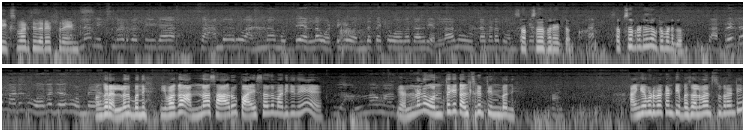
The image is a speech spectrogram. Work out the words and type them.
ಮಿಕ್ಸ್ ಮಾಡ್ತಿದ್ದಾರೆ ಫ್ರೆಂಡ್ಸ್ ಮಿಕ್ಸ್ ಮಾಡ್ಬೇಕು ಈಗ. ಸಾಂಬಾರು ಅನ್ನ ಮುದ್ದೆ ಎಲ್ಲ ಒಟ್ಟಿಗೆ ಒಂದತಕ್ಕೆ ಹೋಗೋದಾದ್ರೆ ಎಲ್ಲಾನು ಊಟ ಮಾಡೋದು ಒಂದ್ ಸಬ್ ಸಪ್ರೇಟ್ ಸಬ್ ಸಪ್ರೇಟ್ ಊಟ ಮಾಡೋದು? ಸಪ್ರೇಟ್ ಮಾಡಿದ್ರು ಹೋಗೋ ಜಾಗ ಒಂದೇ. ಹಂಗಾರೆ ಎಲ್ಲ ಬನ್ನಿ. ಇವಾಗ ಅನ್ನ ಸಾರು ಪಾಯಸ ಮಾಡಿದ್ದೀನಿ ಎಲ್ಲನೂ ಒಂದಕ್ಕೆ ಕಲ್ಸ್ಕೊಂಡು ತಿಂದು ಬನ್ನಿ ಹಂಗೆ ಬಿಡ್ಬೇಕಂಟಿ ಬಸ್ ಅಲ್ವಾ ಅನ್ಸುದ್ರ ಆಂಟಿ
